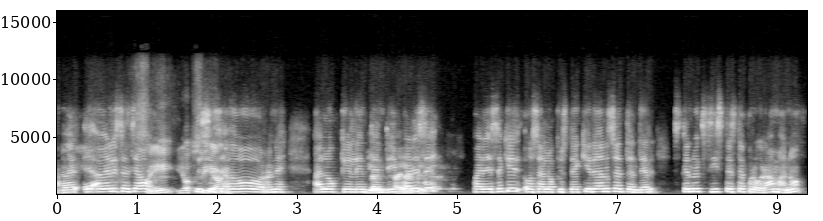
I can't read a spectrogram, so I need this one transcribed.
A ver, eh, a ver licenciado. Sí, yo licenciado sí, a René, a lo que le entendí parece parece que, o sea, lo que usted quiere darnos a entender es que no existe este programa, ¿no?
